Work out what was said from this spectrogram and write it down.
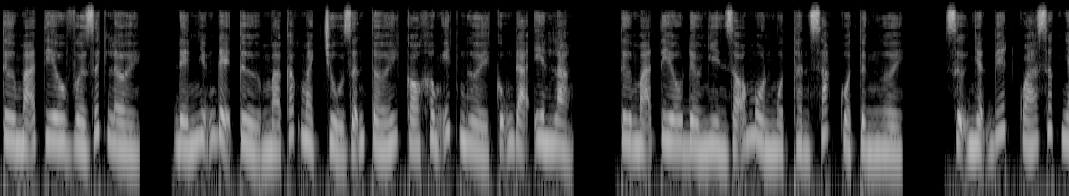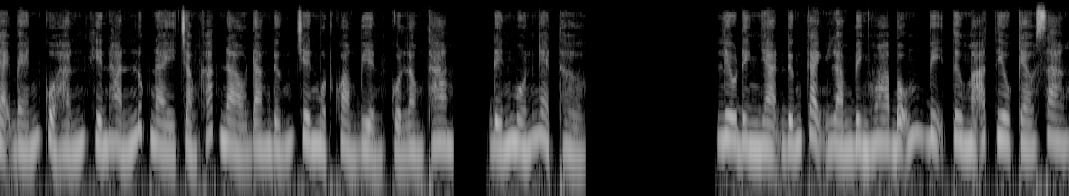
Tư Mã Tiêu vừa dứt lời, đến những đệ tử mà các mạch chủ dẫn tới có không ít người cũng đã yên lặng. Tư Mã Tiêu đều nhìn rõ mồn một thần sắc của từng người. Sự nhận biết quá sức nhạy bén của hắn khiến hắn lúc này chẳng khác nào đang đứng trên một khoảng biển của lòng tham, đến muốn nghẹt thở. Liêu Đình Nhạn đứng cạnh làm bình hoa bỗng bị Tư Mã Tiêu kéo sang.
